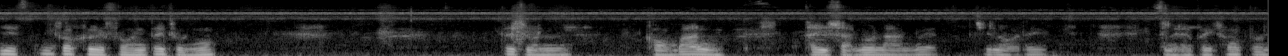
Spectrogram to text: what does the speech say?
นี่นี่ก็คือโซนใต้ถุน ใต้ถุนของบ้านไทยสารโบราณด้วยที่เราได้เสนอไปข้างต้น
